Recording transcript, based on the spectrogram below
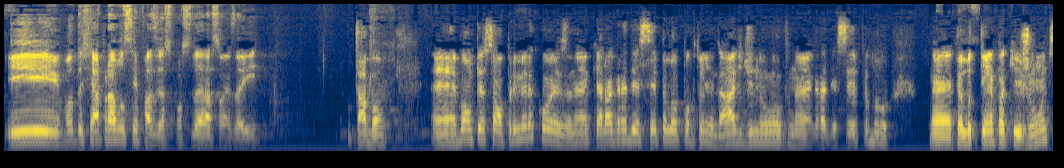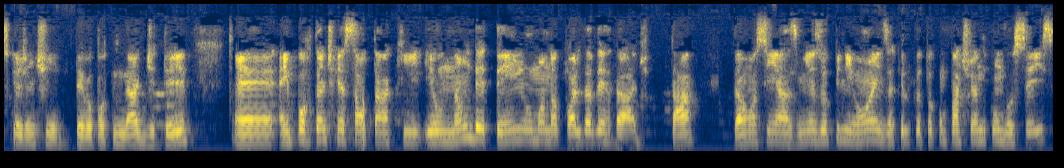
e vou deixar para você fazer as considerações aí. Tá bom. É, bom, pessoal, primeira coisa, né? Quero agradecer pela oportunidade de novo, né? Agradecer pelo, né, pelo tempo aqui juntos que a gente teve a oportunidade de ter. É, é importante ressaltar que eu não detenho o monopólio da verdade, tá? Então, assim, as minhas opiniões, aquilo que eu estou compartilhando com vocês,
